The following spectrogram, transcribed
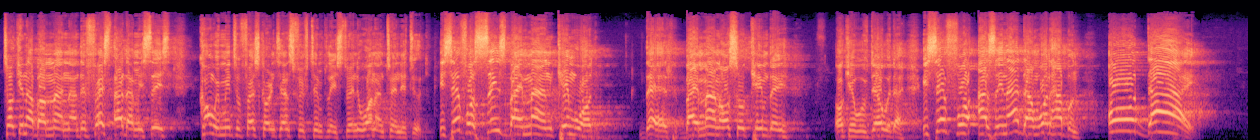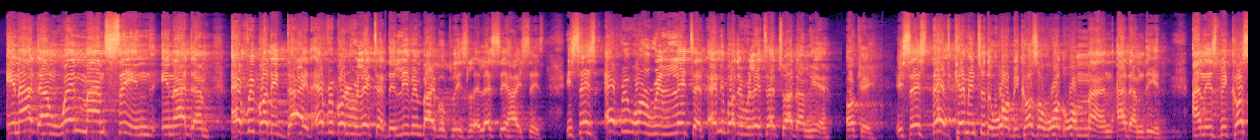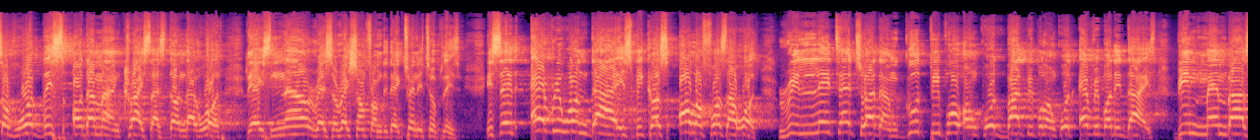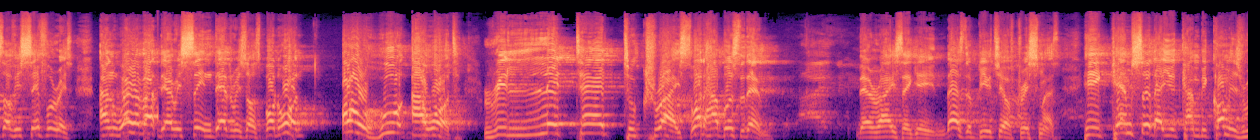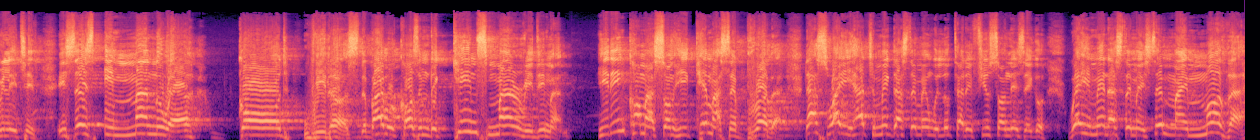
talking about man, and the first Adam, he says, come with me to First Corinthians 15, please, 21 and 22. He said, For since by man came what? Death. By man also came the. Okay, we've dealt with that. He said, For as in Adam, what happened? All died. In Adam, when man sinned in Adam, everybody died. Everybody related. The Living Bible, please. Let's see how it says. It says everyone related. Anybody related to Adam here? Okay. It says death came into the world because of what one man, Adam, did. And it's because of what this other man, Christ, has done that what? There is now resurrection from the dead. 22, please. He said, Everyone dies because all of us are what? Related to Adam. Good people, unquote, bad people, unquote. Everybody dies. Being members of his sinful race. And wherever there is sin, death results. But what? All who are what? Related to Christ. What happens to them? They rise again. That's the beauty of Christmas. He came so that you can become his relative. He says, Emmanuel, God with us. The Bible calls him the kinsman redeemer. He didn't come as son, he came as a brother. That's why he had to make that statement we looked at a few Sundays ago, where he made that statement. He said, My mother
